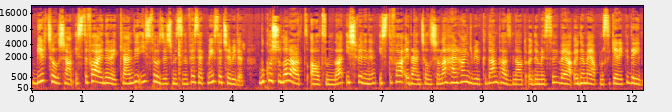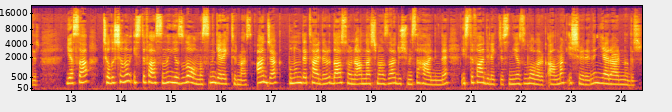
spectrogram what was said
bir çalışan istifa ederek kendi iş sözleşmesini feshetmeyi seçebilir. Bu koşullar altında işverenin istifa eden çalışana herhangi bir kıdem tazminatı ödemesi veya ödeme yapması gerekli değildir. Yasa çalışanın istifasının yazılı olmasını gerektirmez. Ancak bunun detayları daha sonra anlaşmazlığa düşmesi halinde istifa dilekçesini yazılı olarak almak işverenin yararınadır.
